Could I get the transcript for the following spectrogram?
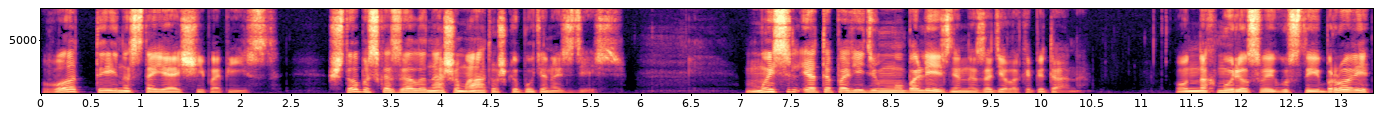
«Вот ты настоящий попист! Что бы сказала наша матушка, будь она здесь?» Мысль эта, по-видимому, болезненно задела капитана. Он нахмурил свои густые брови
